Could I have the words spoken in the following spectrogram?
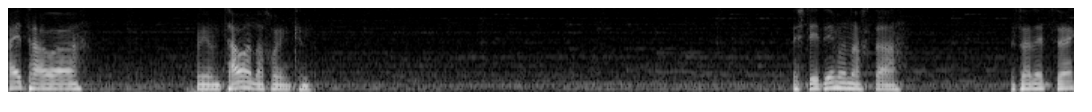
Hi Tower. Wir im Tower noch winken. Steht immer noch da. Er soll jetzt weg.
